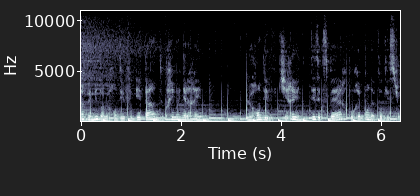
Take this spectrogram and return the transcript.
Bienvenue dans le rendez-vous épargne de Primonial Reim, le rendez-vous qui réunit des experts pour répondre à vos questions.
